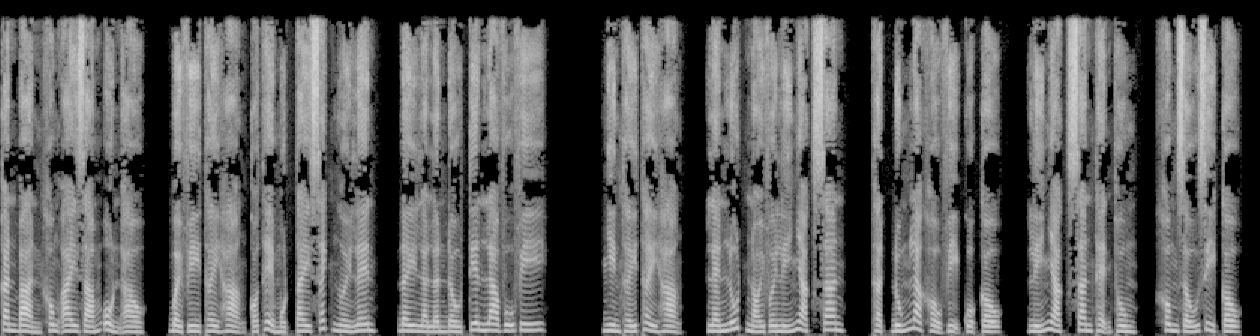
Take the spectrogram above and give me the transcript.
căn bản không ai dám ồn ào, bởi vì thầy hạng có thể một tay xách người lên, đây là lần đầu tiên La Vũ Vi. Nhìn thấy thầy hạng, lén lút nói với Lý Nhạc San, thật đúng là khẩu vị của cậu, Lý Nhạc San thẹn thùng, không giấu gì cậu,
